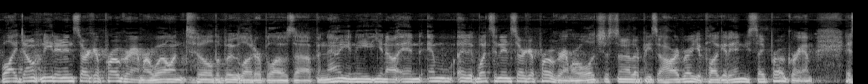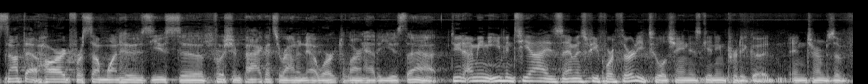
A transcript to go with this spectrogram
well, I don't need an in-circuit programmer." Well, until the bootloader blows up, and now you need, you know, and and, and what's an in-circuit programmer? Well, it's just another piece of hardware. You plug it in, you say program. It's not that hard for someone who's used to pushing packets around a network to learn how to use that. Dude, I mean, even TI's MSP430 toolchain is getting pretty good in terms of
